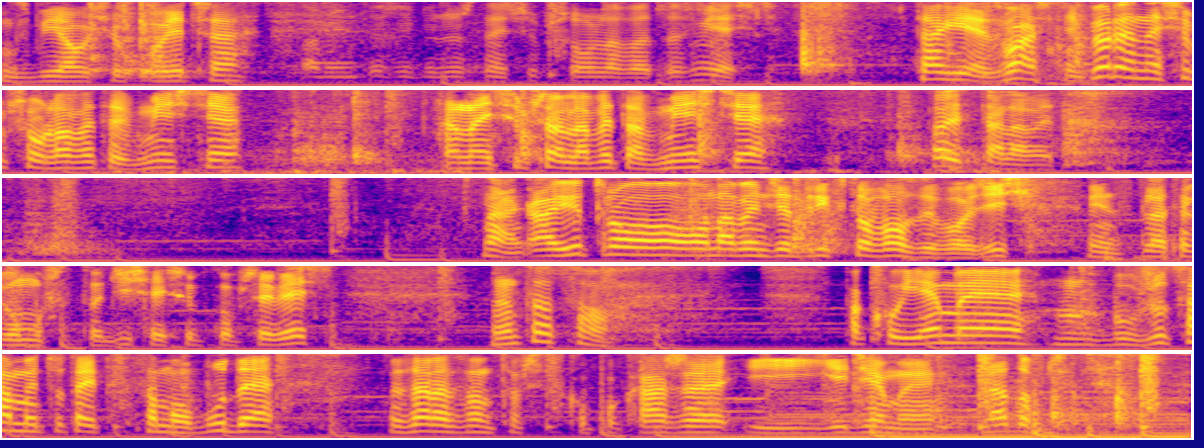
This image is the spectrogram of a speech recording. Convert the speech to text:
zbijało się w powietrze. Pamiętaj, że bierzesz najszybszą lawetę w mieście. Tak jest, właśnie. Biorę najszybszą lawetę w mieście, a najszybsza laweta w mieście to jest ta laweta. Tak, a jutro ona będzie driftowozy wozić, więc dlatego muszę to dzisiaj szybko przewieźć. No to co? Pakujemy, wrzucamy tutaj tak samo budę. Zaraz Wam to wszystko pokażę i jedziemy na Dobczycę.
